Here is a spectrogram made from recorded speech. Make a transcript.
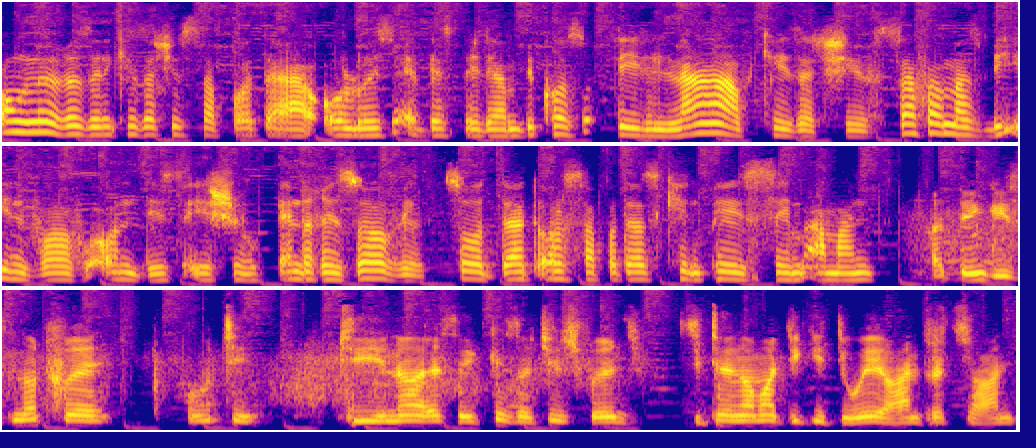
only reason Kaizer Chiefs supporters are always at the stadium because they love Kaizer Chiefs. SAFA must be involved on this issue and resolve it so that all supporters can pay the same amount. I think it's not fair ukuthi thina as a Kaizer Chiefs fans sithenga amatikiti we-100 rand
